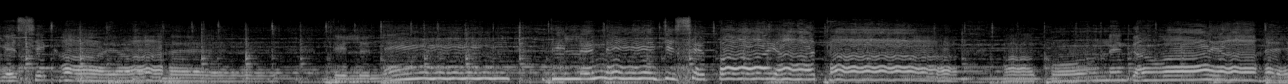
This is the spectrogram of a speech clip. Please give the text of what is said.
ये सिखाया है दिल ने दिल ने जिसे पाया था आंखों ने गंवाया है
